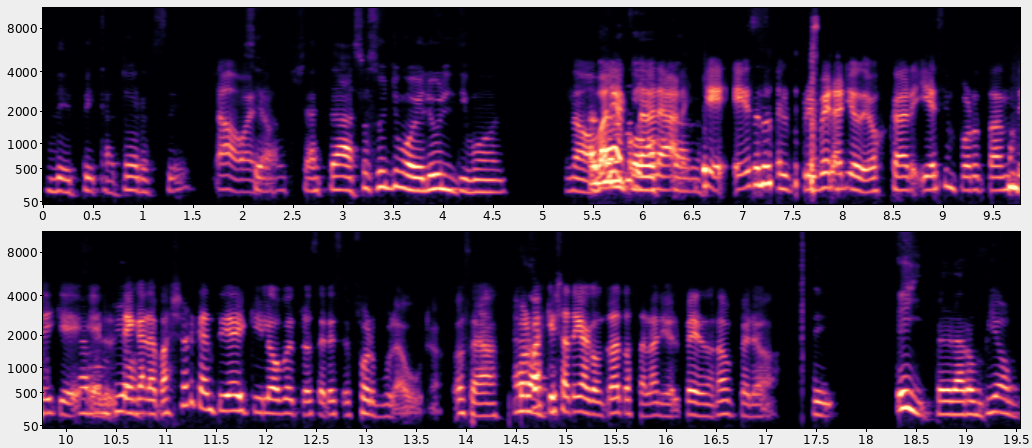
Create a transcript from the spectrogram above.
de P14. Ah, O bueno. sea, ya está, sos último del último. No, Ah, vale aclarar Oscar. que es Pero- el primer año de Oscar y es importante que él tenga la mayor cantidad de kilómetros en ese Fórmula 1. O sea, Es por más que ya tenga contrato hasta el año del pedo, ¿no? Pero Sí. Ey, pero la rompió,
